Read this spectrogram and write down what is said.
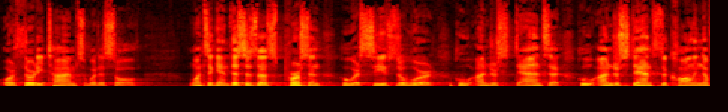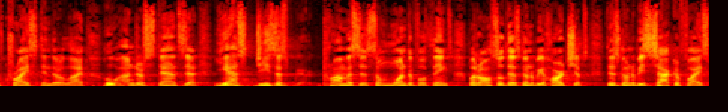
or thirty times what is sold. Once again, this is a person who receives the word, who understands it, who understands the calling of Christ in their life, who understands that, yes, Jesus promises some wonderful things, but also there's going to be hardships, there's going to be sacrifice,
